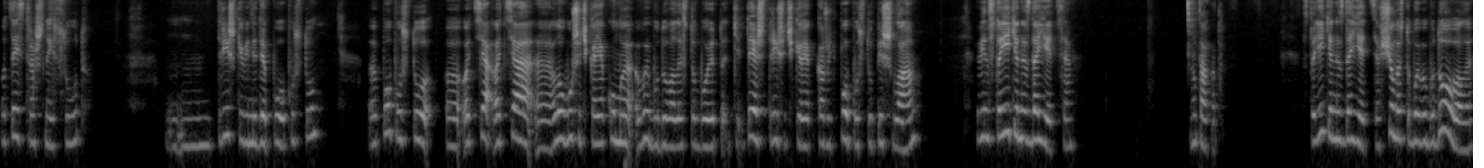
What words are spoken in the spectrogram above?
оцей страшний суд. Трішки він іде попусту. Е, Попусту оця, оця ловушечка, яку ми вибудували з тобою, теж трішечки, як кажуть, попусту пішла. Він стоїть і не здається. Отак от. Стоїть і не здається. Що ми з тобою вибудовували,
